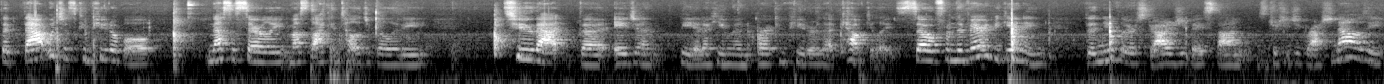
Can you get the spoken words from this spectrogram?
That that which is computable necessarily must lack intelligibility to that the agent, be it a human or a computer that calculates. So from the very beginning, the nuclear strategy based on strategic rationality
